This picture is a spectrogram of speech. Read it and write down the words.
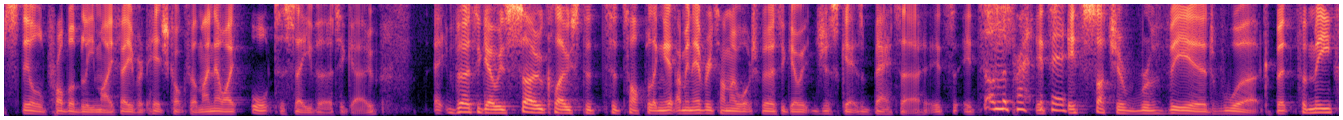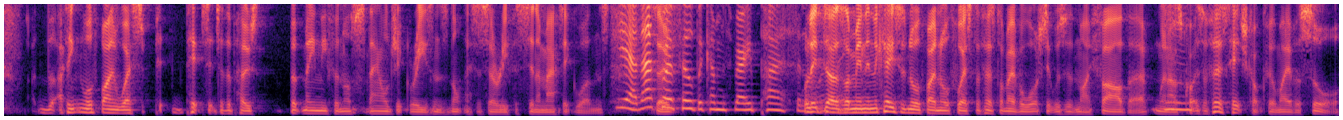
still probably my favorite hitchcock film i know i ought to say vertigo Vertigo is so close to, to toppling it. I mean, every time I watch Vertigo, it just gets better. It's it's, on the precipice. It's, it's such a revered work. But for me, I think North by West p- pips it to the post, but mainly for nostalgic reasons, not necessarily for cinematic ones. yeah, that's So- where Phil becomes very personal. Well, it does. I think. mean, in the case of North by Northwest, the first time I ever watched it was with my father when Mm. I was quite. It's the first Hitchcock film I ever saw.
